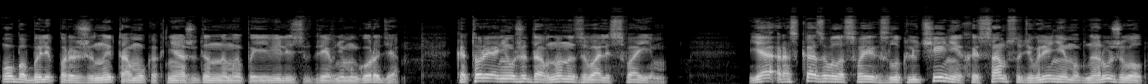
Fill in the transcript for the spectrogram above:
оба были поражены тому, как неожиданно мы появились в древнем городе, который они уже давно называли своим. Я рассказывал о своих злоключениях и сам с удивлением обнаруживал,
